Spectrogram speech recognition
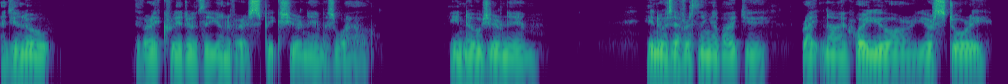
And you know, the very creator of the universe speaks your name as well. He knows your name. He knows everything about you right now, where you are, your story,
